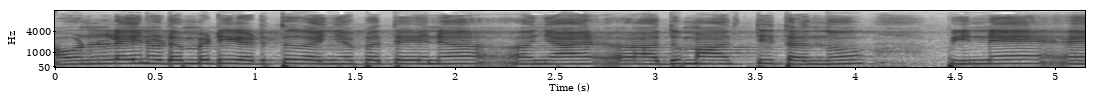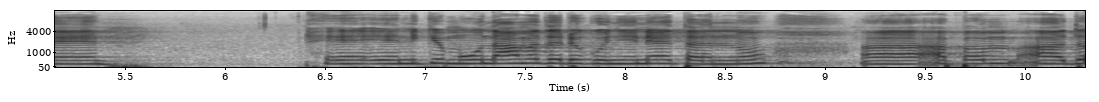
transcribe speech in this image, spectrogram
ഓൺലൈൻ ഉടമ്പടി എടുത്തു കഴിഞ്ഞപ്പോഴത്തേന് ഞാൻ അത് മാറ്റി തന്നു. പിന്നെ എനിക്ക് മൂന്നാമതൊരു കുഞ്ഞിനെ തന്നു. അപ്പം അത്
